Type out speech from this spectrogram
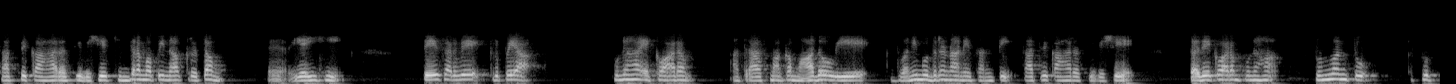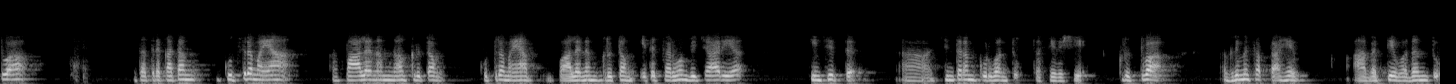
सात्विकाहारस्य विषये चिन्तनमपि न कृतं यैः। ते सर्वे कृपया पुनः एकवारं अत्र अस्माकम् आदौ ये ध्वनिमुद्रणानि सन्ति सात्विकाहारस्य विषये, तदेकवारं पुनः शृण्वन्तु। श्रुत्वा तत्र कथं, कुत्र मया पालनं न कृतं कुत्र मया पालनं कृतम् एतत् सर्वं विचार्य किञ्चित् चिन्तनं कुर्वन्तु। तस्य विषये कृत्वा अग्रिमसप्ताहे आगत्य वदन्तु।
